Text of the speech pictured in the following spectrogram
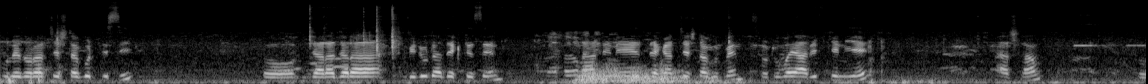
তুলে ধরার চেষ্টা করতেছি। তো যারা যারা ভিডিওটা দেখতেছেন, না টেনে দেখার চেষ্টা করবেন। ছোট ভাই আরিফকে নিয়ে আসলাম। তো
